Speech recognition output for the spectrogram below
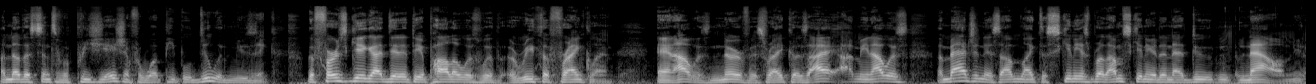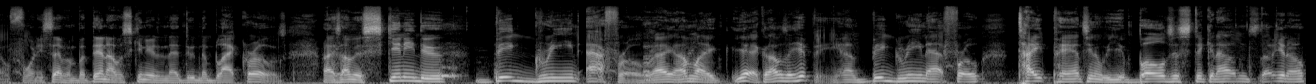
another sense of appreciation for what people do with music. The first gig I did at the Apollo was with Aretha Franklin and I was nervous, right? Because I, I mean, I was, imagine this, I'm like the skinniest brother. I'm skinnier than that dude now, I'm, you know, 47, but then I was skinnier than that dude in the Black Crowes, right? So I'm this skinny dude, big green afro, right? I'm like, yeah, because I was a hippie, you know, big green afro, tight pants, you know, with your bulges sticking out and stuff, you know.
